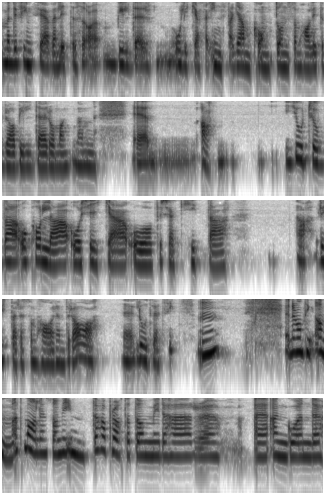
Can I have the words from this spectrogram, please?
men det finns ju även lite så bilder, olika så Instagramkonton som har lite bra bilder och man, man ja, Youtuba och kolla och kika och försöka hitta ja, ryttare som har en bra eh, lodrätt sits. Mm. Är det någonting annat Malin som vi inte har pratat om i det här eh, angående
